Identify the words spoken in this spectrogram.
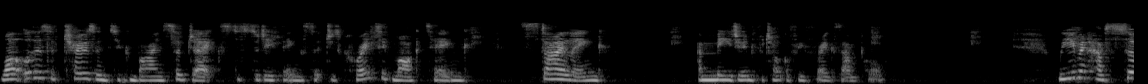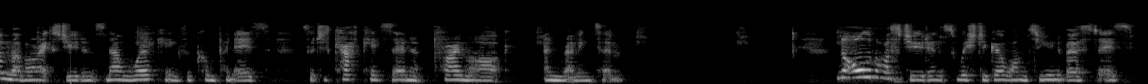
while others have chosen to combine subjects to study things such as creative marketing, styling and media and photography for example. We even have some of our ex-students now working for companies such as Cath Kidston, Primark and Remington. Not all of our students wish to go on to universities.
